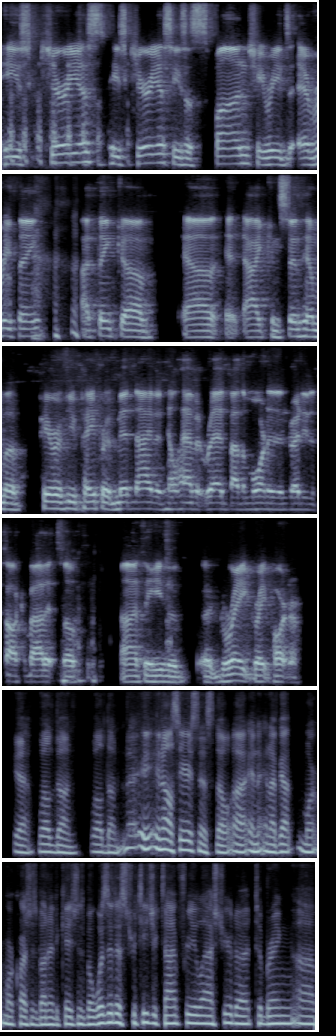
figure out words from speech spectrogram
he's curious. He's curious. He's a sponge. He reads everything. I think um, uh, I can send him a peer review paper at midnight, and he'll have it read by the morning and ready to talk about it. So uh, I think he's a, a great, great partner. Yeah, well done, well done. In all seriousness, though, uh, and and I've got more more questions about indications, but was it a strategic time for you last year to to bring uh,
